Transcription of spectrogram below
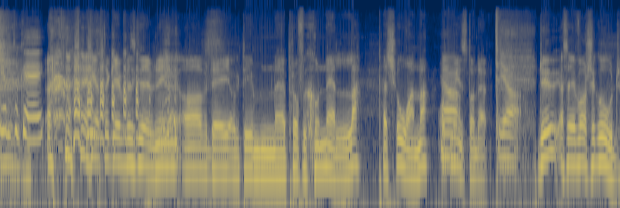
helt okej. Helt okej beskrivning av dig och din eh, professionella persona Ja. åtminstone. Ja. Du, jag säger varsågod.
